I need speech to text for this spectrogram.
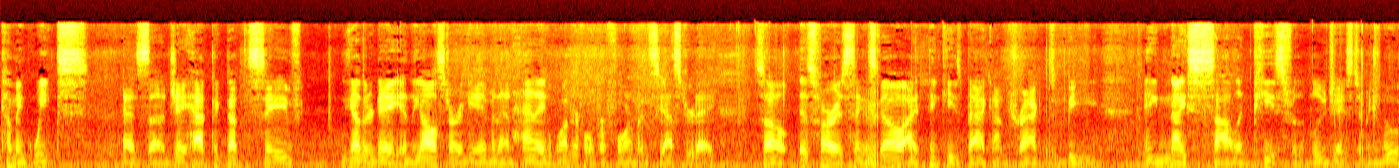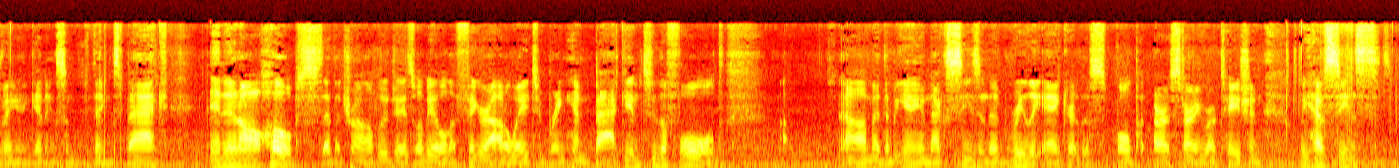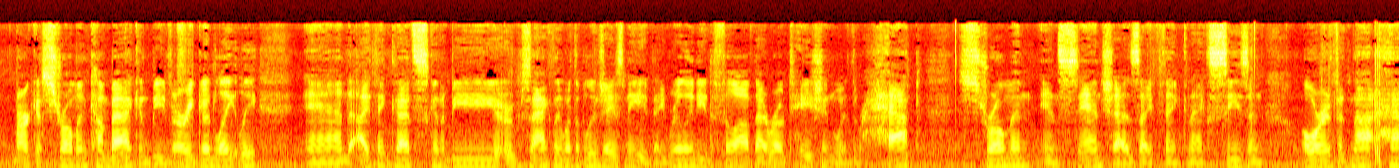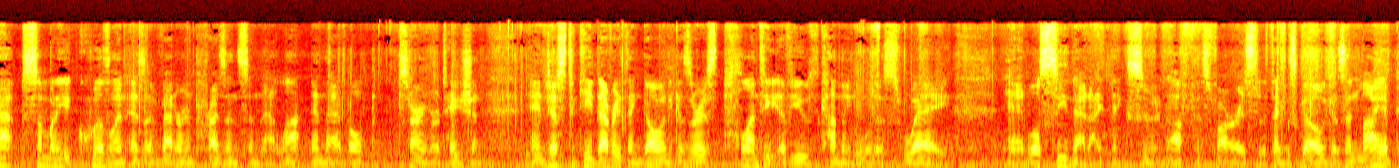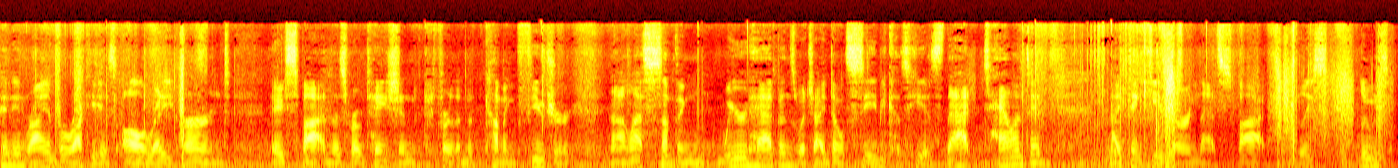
coming weeks. As uh, Jay Happ picked up the save the other day in the All Star game and then had a wonderful performance yesterday. So, as far as things go, I think he's back on track to be a nice, solid piece for the Blue Jays to be moving and getting some things back. And in all hopes that the Toronto Blue Jays will be able to figure out a way to bring him back into the fold um, at the beginning of next season to really anchor this bull or starting rotation. We have seen Marcus Stroman come back and be very good lately. And I think that's going to be exactly what the Blue Jays need. They really need to fill out that rotation with Happ, Stroman, and Sanchez, I think, next season. Or if it's not Happ, somebody equivalent as a veteran presence in that lot, in that both starting rotation. And just to keep everything going, because there is plenty of youth coming this way. And we'll see that, I think, soon enough as far as the things go. Because, in my opinion, Ryan Borucki has already earned a spot in this rotation for the coming future. Now, unless something weird happens, which I don't see because he is that talented, I think he's earned that spot to at least lose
